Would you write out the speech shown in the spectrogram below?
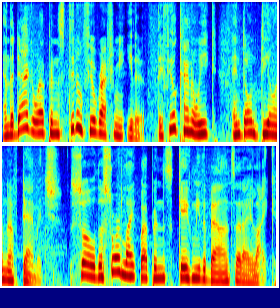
And the dagger weapons didn't feel right for me either. They feel kind of weak and don't deal enough damage. So the sword light weapons gave me the balance that I like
